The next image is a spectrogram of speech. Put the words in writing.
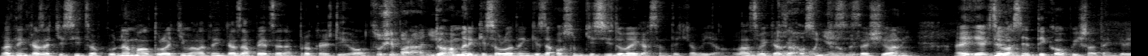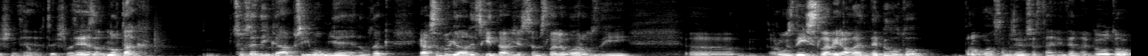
letenka za tisícovku, na Maltu letíme letenka za 500 pro každýho. což je parádní. Do Ameriky jsou letenky za 8 tisíc do Vegas jsem teďka viděl. Las Vegas to je za 8 hodně tisíc, to je šílený. A jak si vlastně ty koupíš letenky, když někam chceš To letět? za- no tak, co se týká přímo mě, no tak já jsem to dělal vždycky tak, že jsem sledoval různý, uh, různý slevy, ale nebylo to proboha samozřejmě přes ten internet, bylo to,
